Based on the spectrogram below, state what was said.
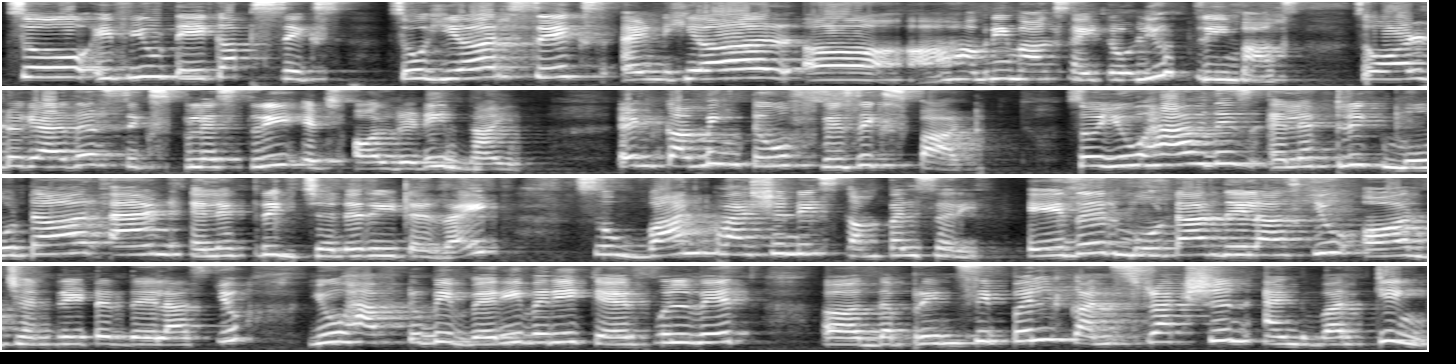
So if you take up 6 so here 6 and here uh, how many marks i told you? 3 marks. So altogether 6 plus 3 it's already 9 and coming to physics part. So you have this electric motor and electric generator, right? So one question is compulsory. Either motor they'll ask you or generator they'll ask you. You have to be very, very careful with uh, the principle, construction and working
